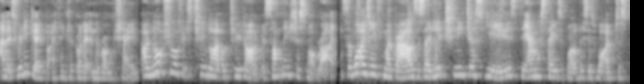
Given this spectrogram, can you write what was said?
and it's really good, but I think I got it in the wrong shade. I'm not sure if it's too light or too dark, but something's just not right. So what I do for my brows is I literally just use the Anastasia, well, this is what I've just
